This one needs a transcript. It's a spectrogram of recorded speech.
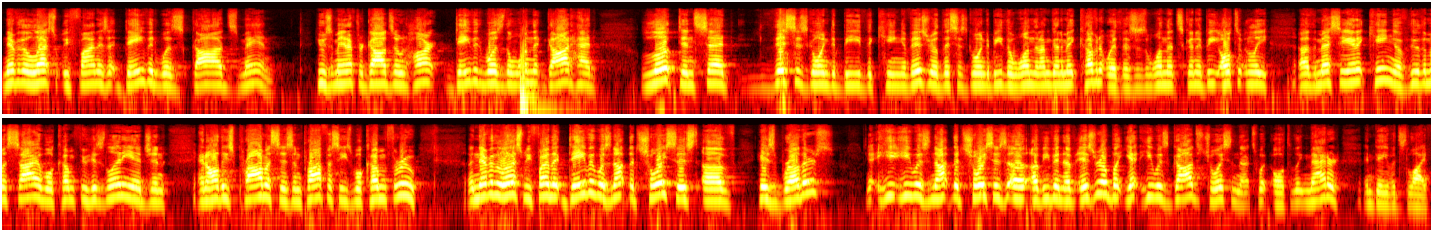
Nevertheless, what we find is that David was God's man. He was a man after God's own heart. David was the one that God had looked and said, This is going to be the king of Israel. This is going to be the one that I'm going to make covenant with. This is the one that's going to be ultimately uh, the messianic king of who the Messiah will come through his lineage, and, and all these promises and prophecies will come through. And nevertheless, we find that David was not the choicest of his brothers. He, he was not the choices of, of, even of Israel, but yet he was God's choice, and that's what ultimately mattered in David's life.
